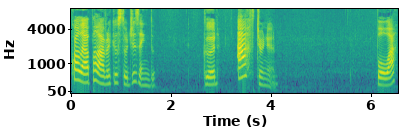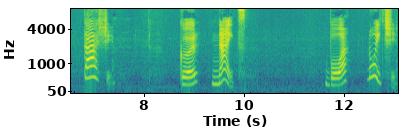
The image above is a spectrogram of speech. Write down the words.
qual é a palavra que eu estou dizendo. Good afternoon. Boa tarde. Good night. Boa noite.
